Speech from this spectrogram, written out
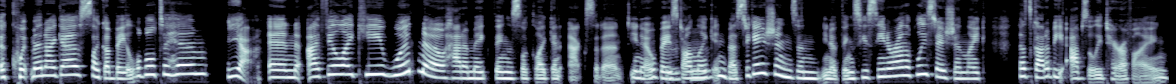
equipment, I guess, like available to him. Yeah. And I feel like he would know how to make things look like an accident, you know, based on like mm-hmm. investigations and, you know, things he's seen around the police station. Like, that's got to be absolutely terrifying.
